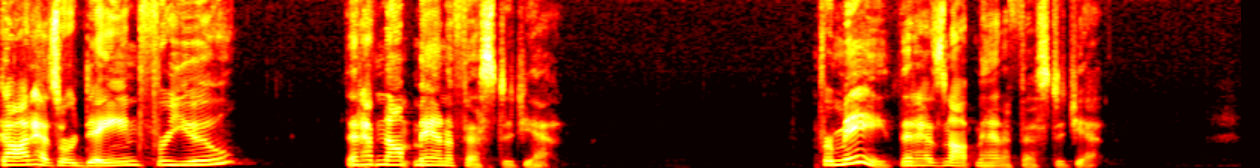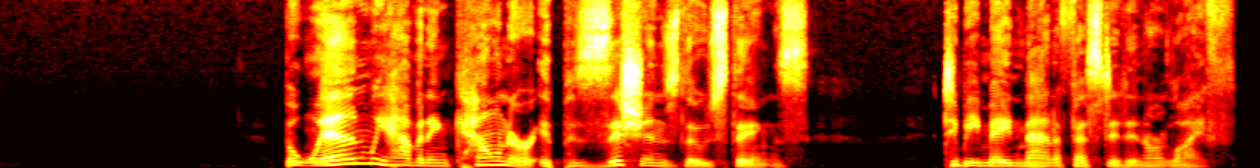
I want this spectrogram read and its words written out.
God has ordained for you that have not manifested yet. For me, that has not manifested yet. But when we have an encounter, it positions those things to be made manifested in our life.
